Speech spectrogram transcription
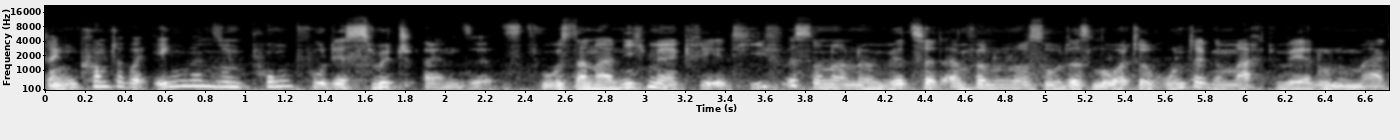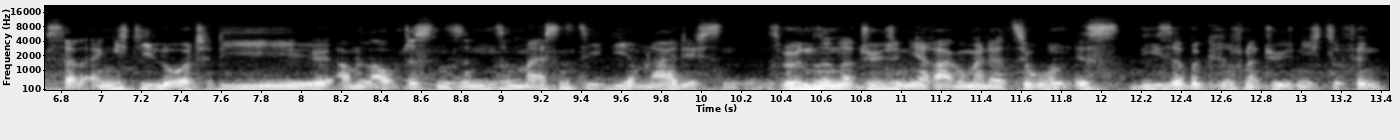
Dann kommt aber irgendwann so ein Punkt, wo der Switch einsetzt, wo es dann halt nicht mehr kreativ ist, sondern dann wird es halt einfach nur noch so, dass Leute runtergemacht werden und du merkst halt eigentlich, die Leute, die am lautesten sind, sind meistens die, die am neidischsten sind. Das würden sie natürlich in ihrer Argumentation, ist dieser Begriff natürlich nicht zu finden.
